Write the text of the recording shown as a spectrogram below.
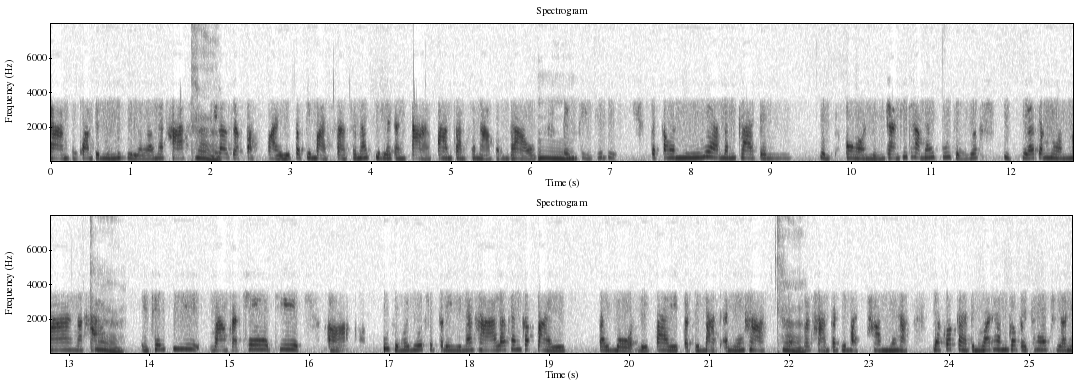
งานของความเป็นมนุษย์อยู่แล้วนะคะค่ะที่เราจะฝักใฝ่หรือปฏิบัติศาสนกิจอะไรต่าง ๆ ตามศาสนาของเราอืมเป็นสิ่งที่ดีแต่ตอนนี้เนี่ยมันกลายเป็นจุดอ่อนเหมือนกันที่ทำให้ผู้สูงอายุติดเชื้อจำนวนมากนะคะค่ะอย่างเช่นที่บางประเทศที่เอ่อผู้สูงอายุสตรีนะคะ แล้วท่านก็ไป ไปโบสถ์หรือไปปฏิบัติอันนี้ค่ะค่ะ สถานปฏิบัติธรรมเนี่ยค่ะ แล้วก็กลายเป็นว่าท่านก็ไปแพร่เชื้อใน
